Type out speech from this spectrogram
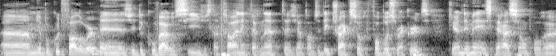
Euh, il y a beaucoup de followers, mais j'ai découvert aussi, juste à travers l'Internet, euh, j'ai entendu des tracks sur Phobos Records, qui est une de mes inspirations pour, euh,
